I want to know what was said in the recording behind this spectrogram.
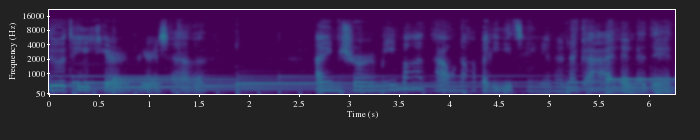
do take care of yourself. I'm sure may mga taong nakapaligid sa inyo na nag-aalala din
